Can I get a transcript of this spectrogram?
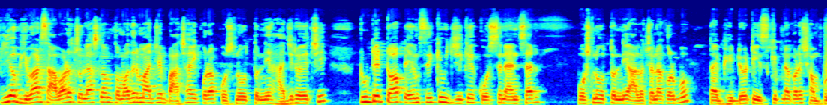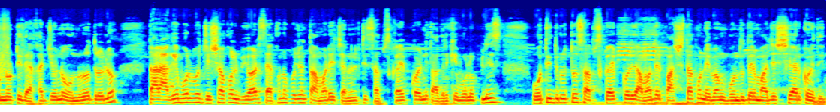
প্রিয় ভিভার্স আবারও চলে আসলাম তোমাদের মাঝে বাছাই করা প্রশ্ন উত্তর নিয়ে হাজির হয়েছি। Today top MCQ GK question answer প্রশ্ন উত্তর নিয়ে আলোচনা করব। তাই ভিডিওটি স্কিপ না করে সম্পূর্ণটি দেখার জন্য অনুরোধ রইল। তার আগে বলব, যে সকল ভিউয়ার্স এখনও পর্যন্ত আমার এই চ্যানেলটি সাবস্ক্রাইব করেনি, তাদেরকে বলো প্লিজ অতি দ্রুত সাবস্ক্রাইব করে আমাদের পাশে থাকুন এবং বন্ধুদের মাঝে শেয়ার করে দিন।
